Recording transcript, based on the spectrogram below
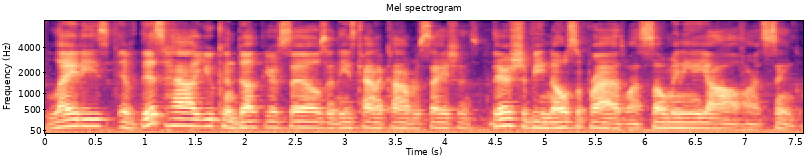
Ladies, if this how you conduct yourselves in these kind of conversations, there should be no surprise why so many of y'all are single.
